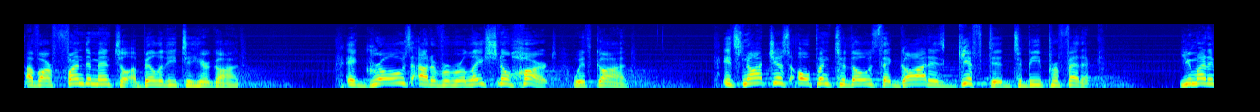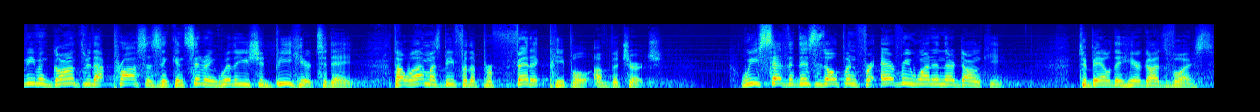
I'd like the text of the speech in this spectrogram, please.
of our fundamental ability to hear God. It grows out of a relational heart with God. It's not just open to those that God has gifted to be prophetic. You might have even gone through that process in considering whether you should be here today. Thought, well, that must be for the prophetic people of the church. We said that this is open for everyone in their donkey to be able to hear God's voice.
